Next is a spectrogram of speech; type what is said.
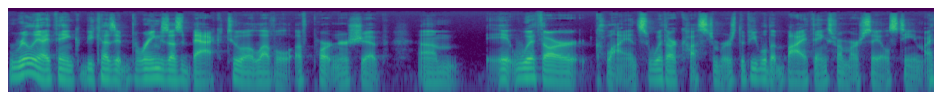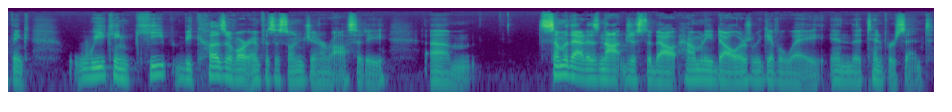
really i think because it brings us back to a level of partnership um, it with our clients, with our customers, the people that buy things from our sales team. I think we can keep because of our emphasis on generosity. Um, some of that is not just about how many dollars we give away in the ten percent.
